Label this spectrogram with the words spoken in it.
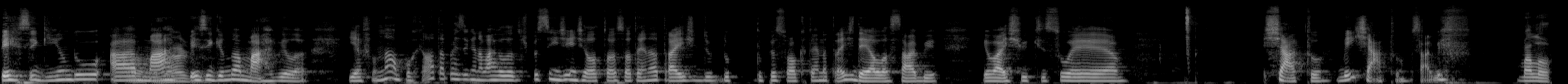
Perseguindo a, Mar... Marvel. Perseguindo a Marvel. E ela falou, não, porque ela tá perseguindo a Marvel. Tipo assim, gente, ela só tá indo atrás do, do, do pessoal que tá indo atrás dela, sabe? Eu acho que isso é chato, bem chato, sabe? Malu,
